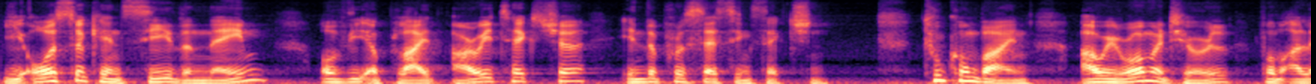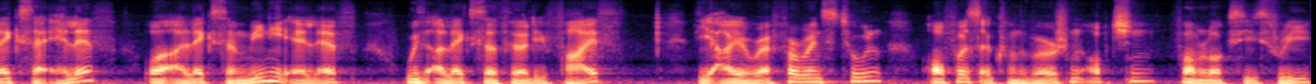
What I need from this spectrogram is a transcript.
You also can see the name of the applied ARRI texture in the processing section. To combine ARRI raw material from Alexa LF or Alexa Mini LF with Alexa 35, the ARRI reference tool offers a conversion option from LogC 3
